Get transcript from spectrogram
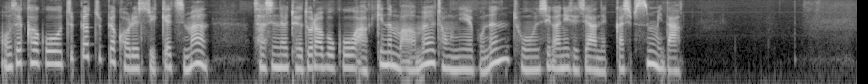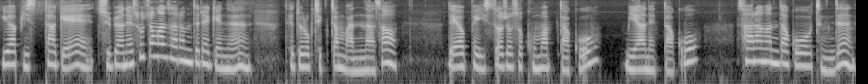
어색하고 쭈뼛쭈뼛 거릴 수 있겠지만 자신을 되돌아보고 아끼는 마음을 정리해보는 좋은 시간이 되지 않을까 싶습니다. 이와 비슷하게 주변의 소중한 사람들에게는 되도록 직접 만나서 내 옆에 있어줘서 고맙다고, 미안했다고, 사랑한다고 등등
